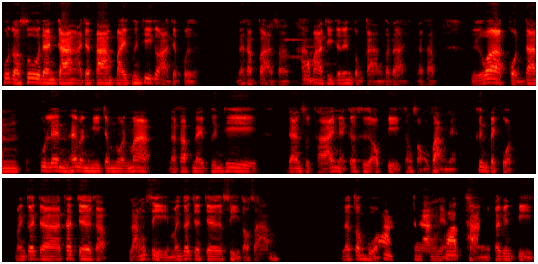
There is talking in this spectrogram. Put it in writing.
คู่ต่อสู้แดนกลางอาจจะตามไปพื้นที่ก็อาจจะเปิด นะครับ ก็อาจจะสามารถที่จะเล่นตรงกลางก็ได้นะครับ หรือว่ากดดันผู้เล่นให้มันมีจำนวนมากนะครับ ในพื้นที่แดนสุดท้ายเนี่ยก็คือเอาปีกทั้งสองฝั่งเนี่ยขึ้นไปกด มันก็จะถ้าเจอกับหลังสี่มันก็จะเจอสี่ต่อสามแล้วก็บวกอะกลางเนี่ยครับทางไปเป็นปีก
